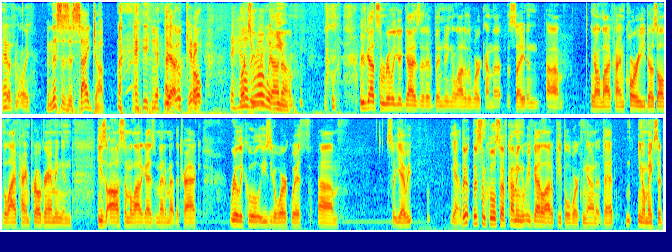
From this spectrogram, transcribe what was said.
And definitely. And this is his side job. yeah, Yeah, no kidding. well, The hell's wrong with got, you? um, we've got some really good guys that have been doing a lot of the work on the, the site and um, you know on live time. Corey does all the live time programming and he's awesome. A lot of guys have met him at the track. Really cool, easy to work with. Um, so yeah, we yeah there, there's some cool stuff coming. We've got a lot of people working on it that you know makes it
